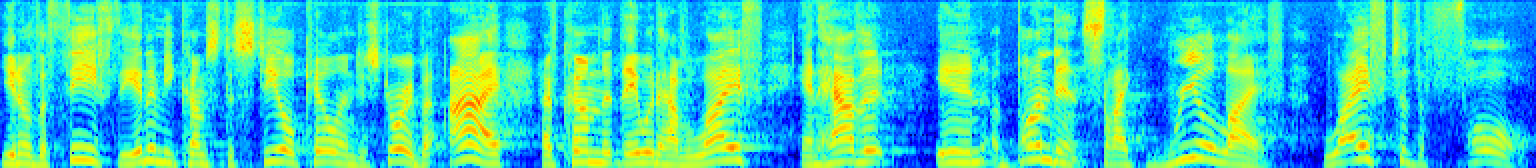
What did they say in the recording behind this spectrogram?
you know, the thief, the enemy comes to steal, kill, and destroy, but I have come that they would have life and have it in abundance, like real life, life to the full.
